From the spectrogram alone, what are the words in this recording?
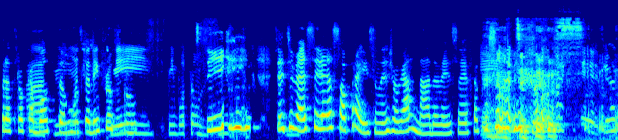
pra trocar Ah, um botão, monte mas de bem frustrante. Tem botãozinho. Sim, se eu tivesse seria só pra isso, eu não ia jogar nada, velho, só ia ficar personalizando. É, pior...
